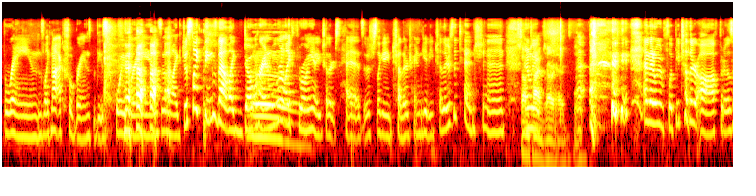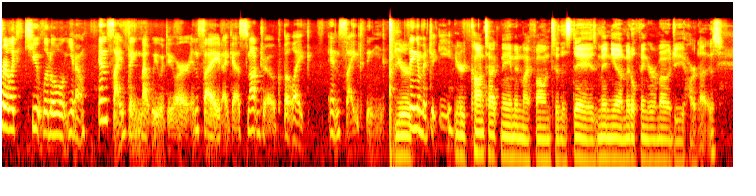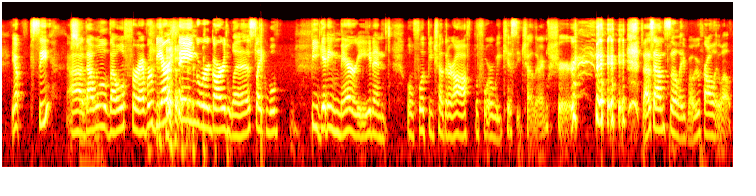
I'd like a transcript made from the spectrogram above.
brains, like not actual brains, but these toy brains and like just like things that like don't hurt. And we were like mm. throwing at each other's heads. It was just like each other trying to get each other's attention. Sometimes our heads. and then we would flip each other off, but it was our like cute little, you know, inside thing that we would do, or inside, I guess, not joke, but like inside thing. Your Thingamajiggy. your contact name in my phone to this day is Minja middle finger emoji heart eyes. Yep. See? Uh, So- that will that will forever be our thing regardless. Like we'll be getting married and we'll flip each other off before we kiss each other, I'm sure. that sounds silly, but we probably will.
